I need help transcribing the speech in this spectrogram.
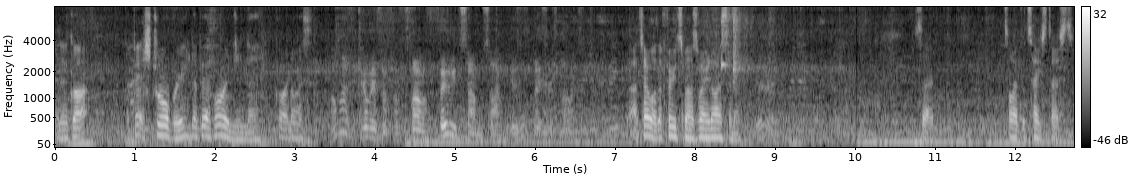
And they've got a bit of strawberry and a bit of orange in there. Quite nice. I'm going to come in for, for some food sometime because this place is nice. I tell you what, the food smells very nice in it. So, time for taste test.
